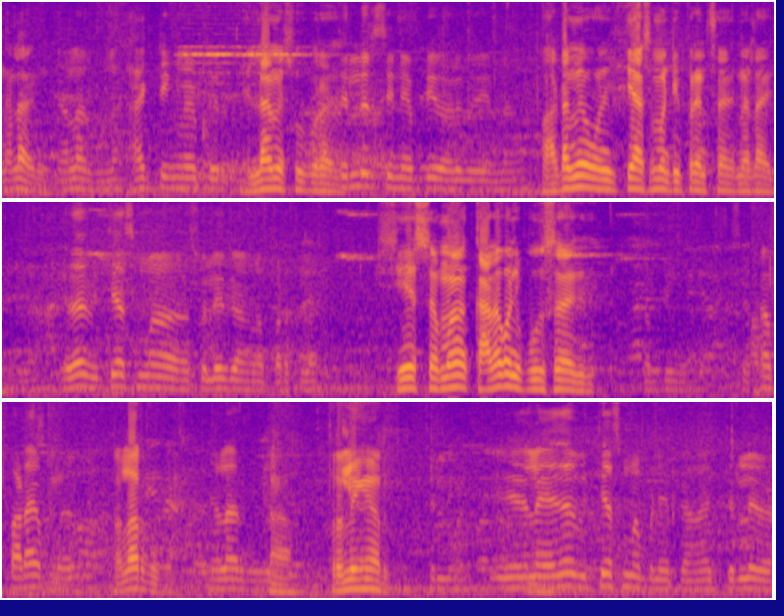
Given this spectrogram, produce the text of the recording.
நல்லா இருக்கு. நல்லா இருக்குல்ல ஆக்டிங்லாம் எப்படி இருக்கு? எல்லாமே சூப்பராக இருக்கு. த்ரில்லர் சீன் எப்படி வருது என்ன? படமே கொஞ்சம் வித்தியாசமாக டிஃப்ரென்ஸாக இருக்கு நல்லா இருக்கு. ஏதாவது வித்தியாசமாக சொல்லியிருக்காங்களா படத்தில்? விசேஷமாக கதை கொஞ்சம் புதுசாக இருக்குது. அப்படிங்க சரி. ஆ, படம்? நல்லா இருக்கும் நல்லா இருக்குங்களா த்ரில்லிங்காக இருக்குது இதில் ஏதாவது வித்தியாசமாக பண்ணியிருக்காங்க. த்ரில்லர்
